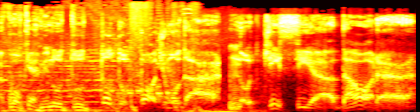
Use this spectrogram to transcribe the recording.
A qualquer minuto, tudo pode mudar. Notícia da hora.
